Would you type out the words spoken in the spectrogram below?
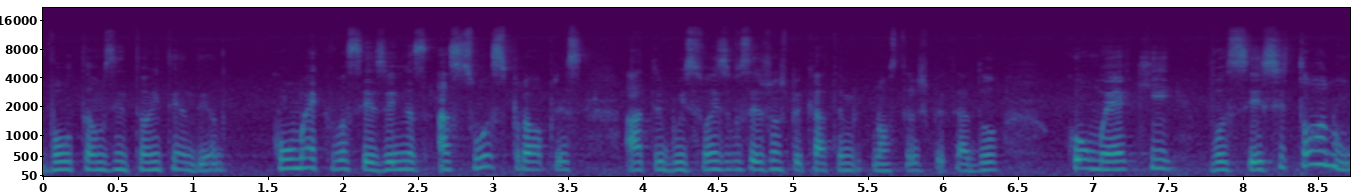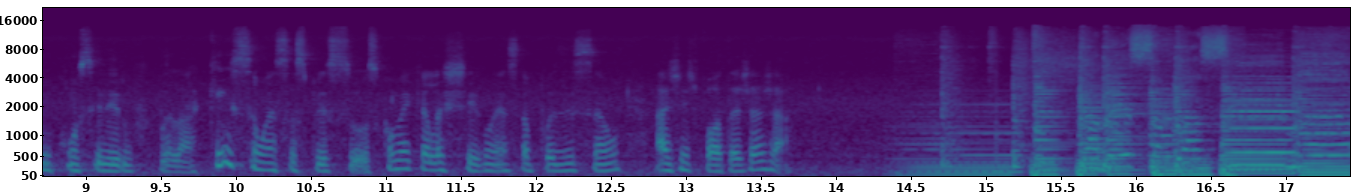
Voltamos então entendendo como é que vocês veem as, as suas próprias atribuições e vocês vão explicar também para o nosso telespectador como é que você se torna um conselheiro popular. Quem são essas pessoas? Como é que elas chegam a essa posição? A gente volta já já. Cabeça pra cima.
